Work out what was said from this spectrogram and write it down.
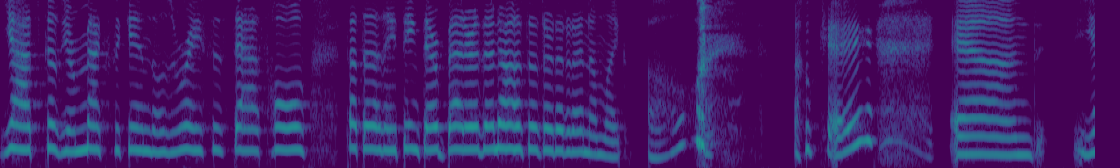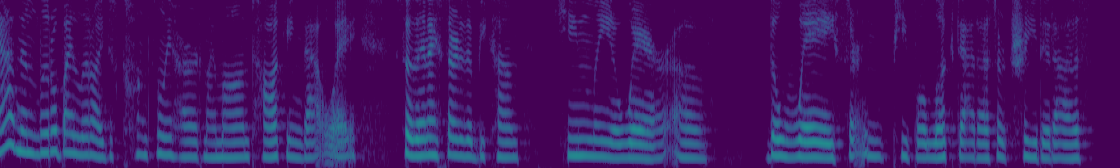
Yeah, it's because you're Mexican, those racist assholes. That they think they're better than us. And I'm like, Oh, okay. And yeah, and then little by little, I just constantly heard my mom talking that way. So then I started to become keenly aware of the way certain people looked at us or treated us.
